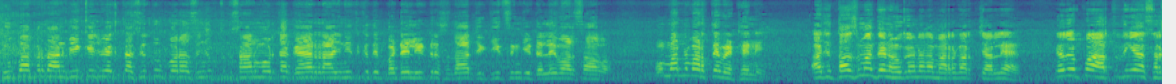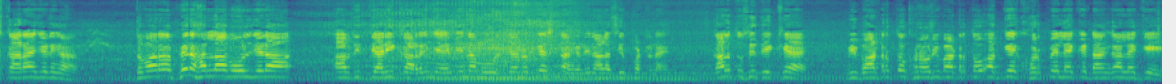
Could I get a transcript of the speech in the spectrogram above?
ਸੂਬਾ ਪ੍ਰਧਾਨ ਵੀਕੇ ਜੋ, ਏਕਤਾ ਸਿੱਧੂਪੁਰ ਸੰਯੁਕਤ ਕਿਸਾਨ ਮੋਰਚਾ, ਗੈਰ ਰਾਜਨੀਤਿਕ ਦੇ ਵੱਡੇ ਲੀਡਰ ਸਰਦਾਰ ਜਗਜੀਤ ਸਿੰਘ ਜੀ, ਡੱਲੇਵਾਲ ਸਾਹਿਬ। ਉਹ ਮਰਨ ਵਰਤੇ ਬੈਠੇ ਨੇ। ਅੱਜ 10ਵਾਂ ਦਿਨ ਹੋ ਗਿਆ ਉਹਨਾਂ ਦਾ ਮਰਨ ਵਰਤ ਚੱਲ ਰਿਹਾ। ਇਹਦੇ ਭਾਰਤ ਦੀਆਂ ਸਰਕਾਰਾਂ ਜਿਹੜੀਆਂ ਦੁਬਾਰਾ ਫਿਰ ਹੱਲਾ ਬੋਲ ਜਿਹੜਾ ਆਪਦੀ ਤਿਆਰੀ ਕਰ ਰਹੀਆਂ ਵੀ ਇਹਨਾਂ ਮੋਰਚਿਆਂ ਨੂੰ ਕਿਸ ਢੰਗ ਦੇ ਨਾਲ ਅਸੀਂ ਪਟਣਾ ਹੈ। ਕੱਲ ਤੁਸੀਂ ਦੇਖਿਆ ਵੀ ਬਾਰਡਰ ਤੋਂ ਖਨੌਰੀ ਬਾਰਡਰ ਤੋਂ ਅੱਗੇ ਖੁਰਪੇ ਲੈ ਕੇ ਡਾਂਗਾ ਲੈ ਕੇ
